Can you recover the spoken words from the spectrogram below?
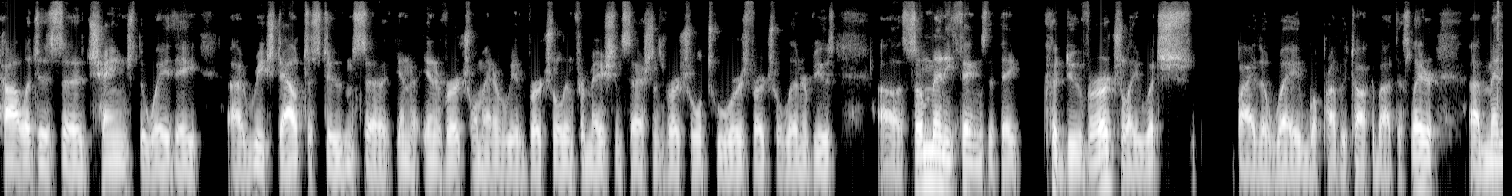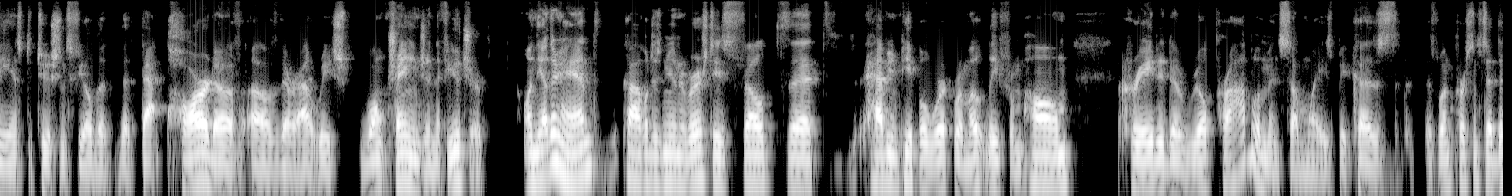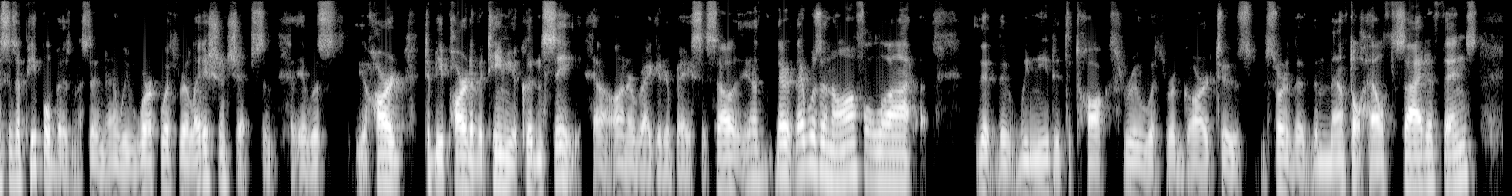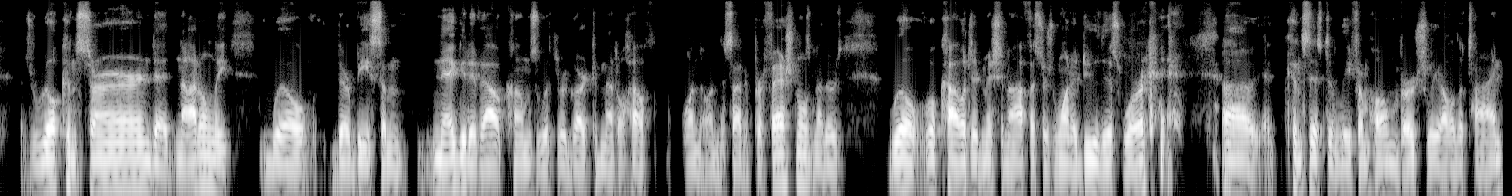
Colleges uh, changed the way they uh, reached out to students uh, in, a, in a virtual manner. We had virtual information sessions, virtual tours, virtual interviews, uh, so many things that they could do virtually, which by the way, we'll probably talk about this later. Uh, many institutions feel that, that that part of, of their outreach won't change in the future. On the other hand, colleges and universities felt that having people work remotely from home created a real problem in some ways because as one person said this is a people business and, and we work with relationships and it was hard to be part of a team you couldn't see uh, on a regular basis. So you know, there, there was an awful lot that, that we needed to talk through with regard to sort of the, the mental health side of things there's real concern that not only will there be some negative outcomes with regard to mental health on, on the side of professionals, in other words, will, will college admission officers want to do this work uh, consistently from home virtually all the time?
